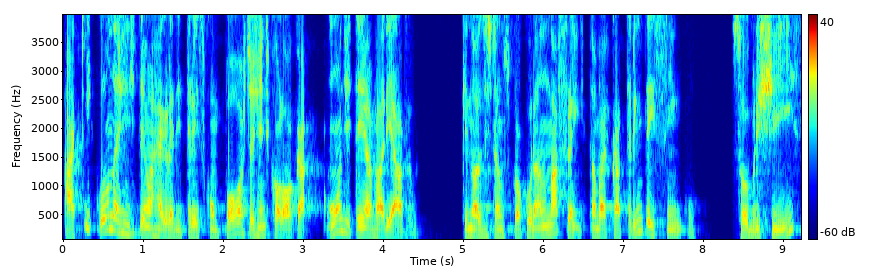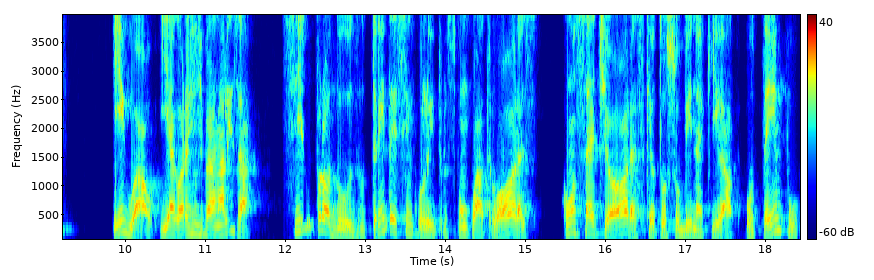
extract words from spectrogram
Aqui, quando a gente tem uma regra de três composta, a gente coloca onde tem a variável que nós estamos procurando na frente. Então, vai ficar 35 sobre x igual. E agora a gente vai analisar. Se eu produzo 35 litros com 4 horas, com 7 horas, que eu estou subindo aqui o tempo,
